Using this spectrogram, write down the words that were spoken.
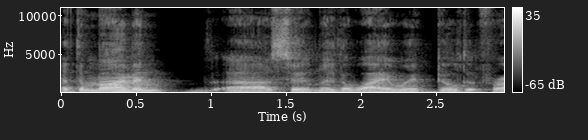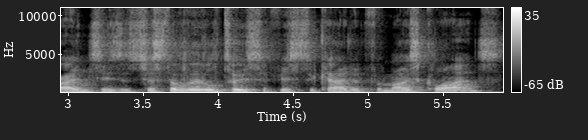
at the moment, uh, certainly the way we've built it for agencies, it's just a little too sophisticated for most clients.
